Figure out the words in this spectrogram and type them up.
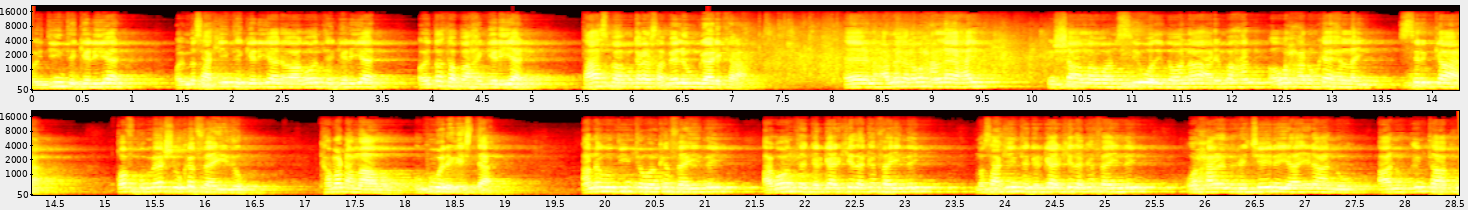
oy diinta geliyaan oy masaakiinta geliyaan oo agoonta geliyaan oy dadka baahan geliyaan. Taas baa ma garanaysaa meel lagu gaari karaa. Annagana waxaan leeyahay insha allah waan sii wadi doonaa arrimahan oo waxaanu ka helnay sir gaara. Qofku meeshuu ka faa'iido kama dhammaado uu ku wareegaystaa annagu diinta waan ka faa'iidnay agoonta gargaarkeedaan ka faa'iidnay masaakiinta gargaarkeedaan ka faa'iidnay waxaanan rajaynayaa inaanu aanu intaa ku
